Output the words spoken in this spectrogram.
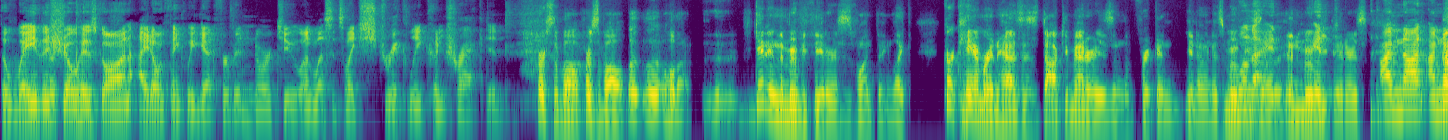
The way this show has gone, I don't think we get Forbidden Door 2 unless it's like strictly contracted. First of all, um, first of all, hold on. Getting in the movie theaters is one thing. Like Kirk Cameron has his documentaries in the freaking, you know, in his movies no, in, it- the, in movie it- theaters. I'm not I'm not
